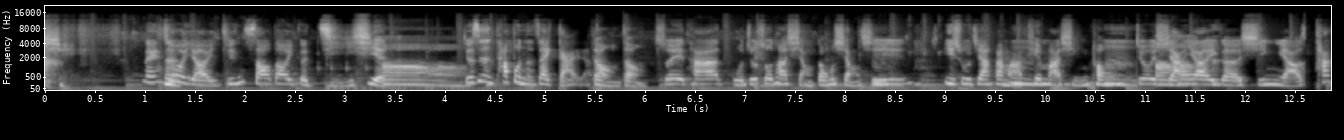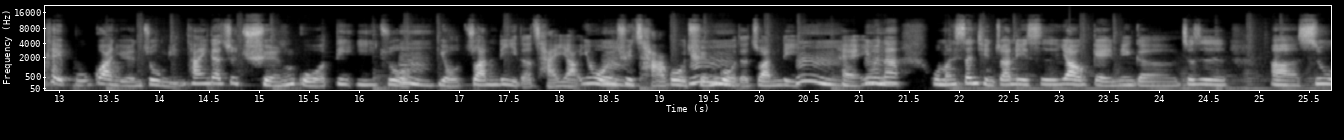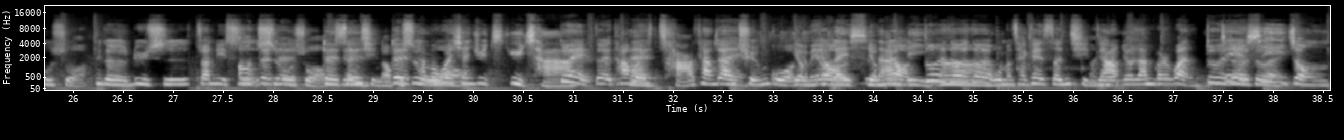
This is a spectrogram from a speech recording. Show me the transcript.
那一座窑已经烧到一个极限了，哦，就是他不能再改了。懂懂，所以他，我就说他想东想西，艺术家干嘛、嗯天马行空，嗯就想要一个新窑。他可以不冠原住民，他应该是全国第一座嗯有专利的柴窑，因为我有去查过全国的专利。嗯嘿，因为那我们申请专利是要给那个就是呃事务所那个律师专利事、哦，对事务所申请的，对不是我他们会先去预查，对对，他会查看看全国有没有有类似有没有的案例对对对，嗯我们才可以申请哦，这样。就 number one，对这也是一种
